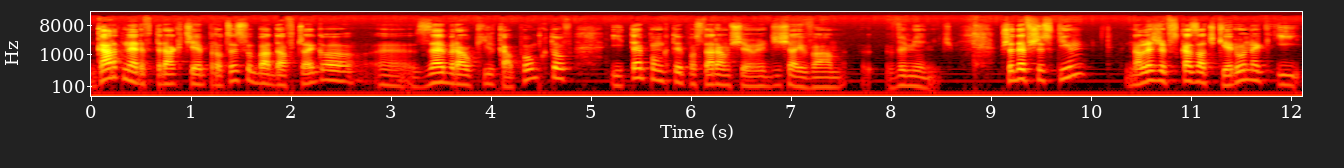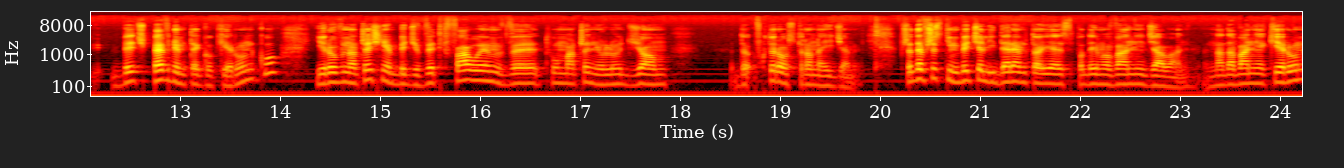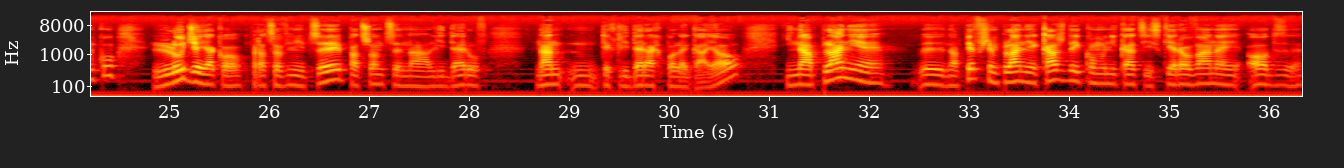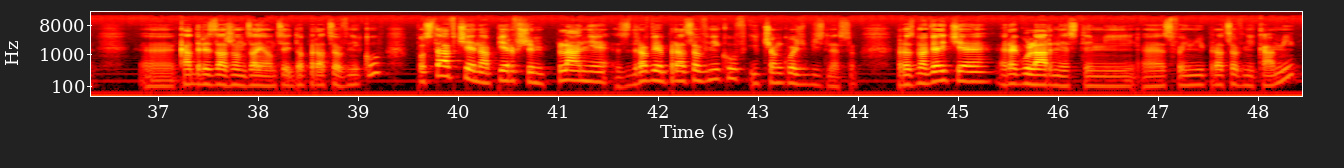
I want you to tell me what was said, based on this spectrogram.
Gartner w trakcie procesu badawczego e, zebrał kilka punktów i te punkty postaram się dzisiaj Wam wymienić. Przede wszystkim należy wskazać kierunek i być pewnym tego kierunku i równocześnie być wytrwałym w tłumaczeniu ludziom, do, w którą stronę idziemy. Przede wszystkim bycie liderem to jest podejmowanie działań, nadawanie kierunku. Ludzie jako pracownicy, patrzący na liderów, na tych liderach polegają i na planie, y, na pierwszym planie każdej komunikacji skierowanej od kadry zarządzającej do pracowników, postawcie na pierwszym planie zdrowie pracowników i ciągłość biznesu. Rozmawiajcie regularnie z tymi e, swoimi pracownikami.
